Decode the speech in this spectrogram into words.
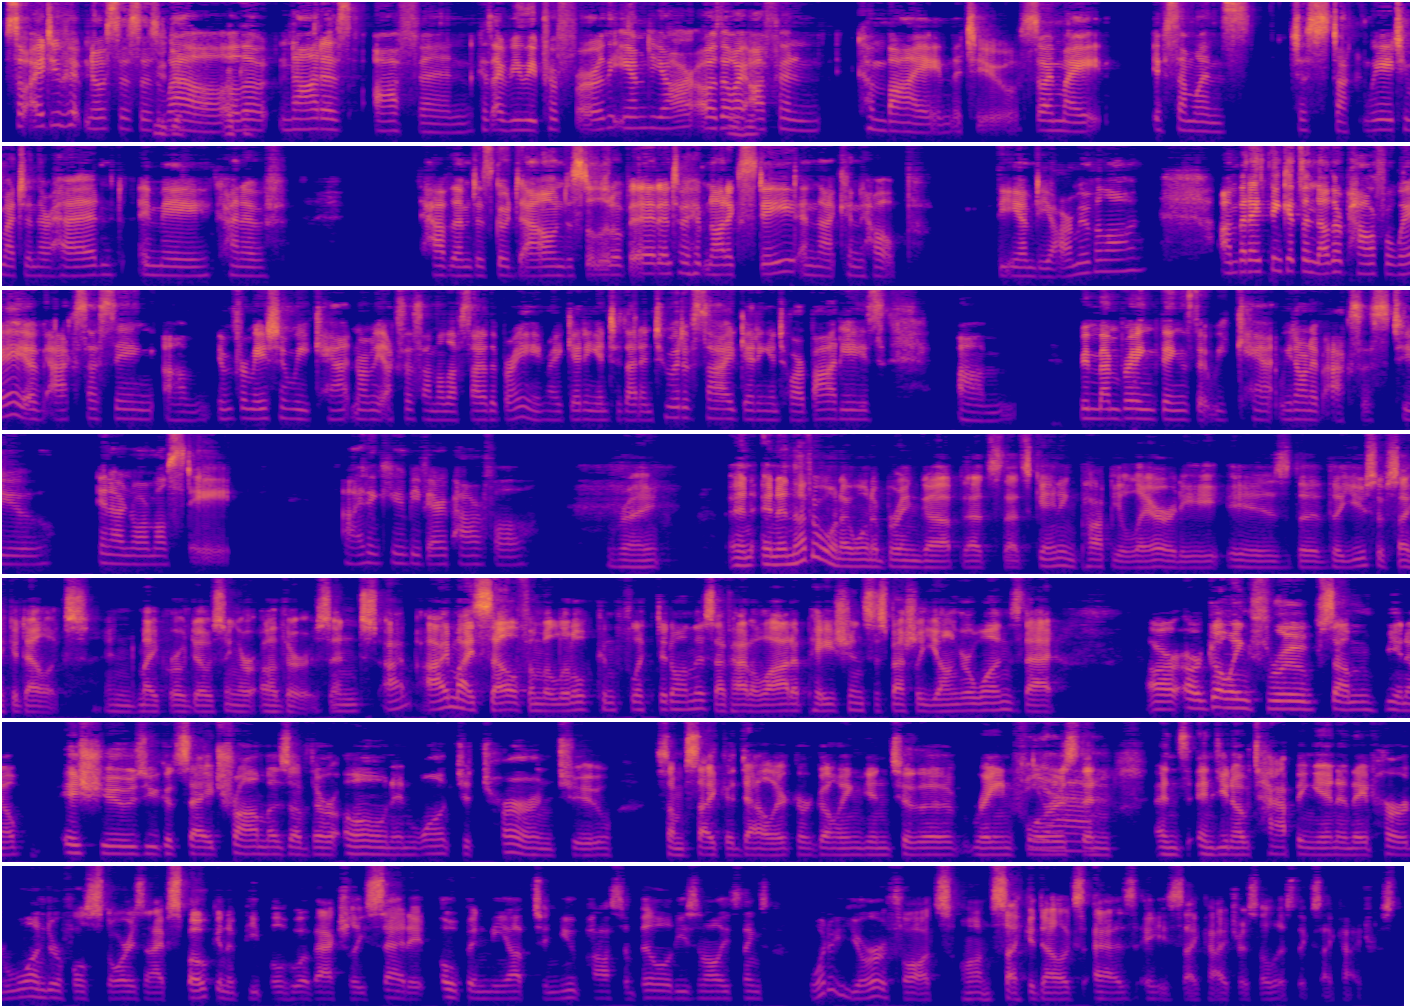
So I do hypnosis as you well, okay. although not as often because I really prefer the EMDR. Although mm-hmm. I often combine the two. So I might, if someone's just stuck way too much in their head, I may kind of have them just go down just a little bit into a hypnotic state, and that can help the EMDR move along. Um, but I think it's another powerful way of accessing um, information we can't normally access on the left side of the brain, right? Getting into that intuitive side, getting into our bodies, um, remembering things that we can't, we don't have access to in our normal state. I think it can be very powerful. Right. And and another one I want to bring up that's that's gaining popularity is the the use of psychedelics and microdosing or others. And I I myself am a little conflicted on this. I've had a lot of patients, especially younger ones, that are are going through some you know issues you could say traumas of their own and want to turn to some psychedelic or going into the rainforest yeah. and and and you know tapping in and they've heard wonderful stories and I've spoken to people who have actually said it opened me up to new possibilities and all these things what are your thoughts on psychedelics as a psychiatrist, holistic psychiatrist?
